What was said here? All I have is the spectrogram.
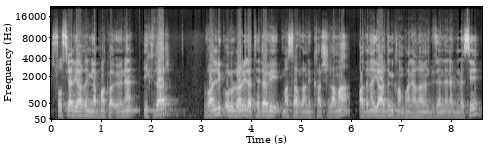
sosyal yardım yapmakla övünen iktidar valilik olurlarıyla tedavi masraflarını karşılama adına yardım kampanyalarının düzenlenebilmesi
